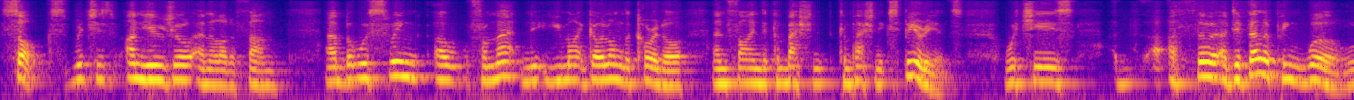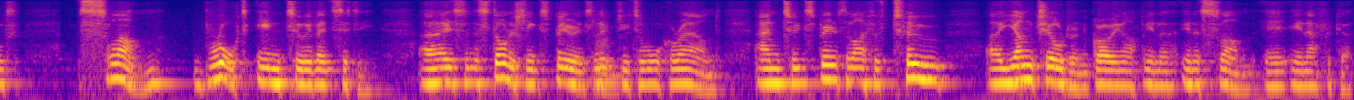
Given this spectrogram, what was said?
socks, which is unusual and a lot of fun. Um, but we'll swing uh, from that. You might go along the corridor and find the compassion, compassion experience, which is a, a, third, a developing world slum brought into Event City. Uh, it's an astonishing experience, literally, to walk around and to experience the life of two uh, young children growing up in a in a slum in, in Africa.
